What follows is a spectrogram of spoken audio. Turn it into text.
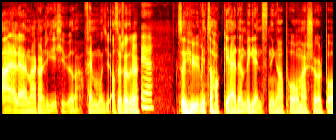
eller nei, kanskje ikke 20, da. 25, altså skjønner du? Ja. Så i huet mitt så har ikke jeg den begrensninga på meg sjøl på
